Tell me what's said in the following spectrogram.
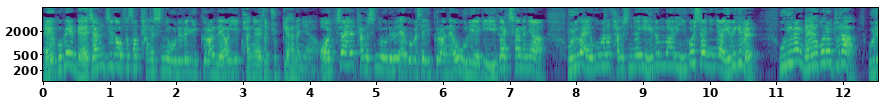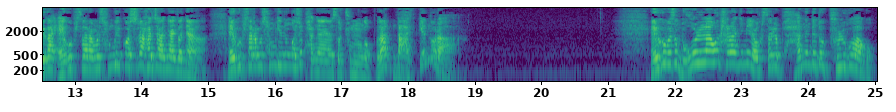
애굽에 매장지가 없어서 당신이 우리를 이끌어내어 이 광야에서 죽게 하느냐? 어찌하여 당신이 우리를 애굽에서 이끌어내어 우리에게 이같이 하느냐? 우리가 애굽에서 당신에게 이런 말이 이것이 아니냐? 이르기를 우리를 내버려 두라. 우리가 애굽 사람을 섬길 것이라 하지 아니하더냐? 애굽 사람을 섬기는 것이 광야에서 죽는 것보다 낫겠노라. 애굽에서 놀라운 하나님의 역사를 봤는데도 불구하고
